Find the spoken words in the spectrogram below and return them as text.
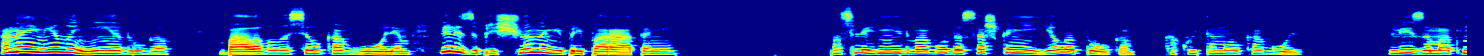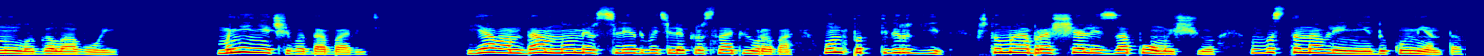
Она имела недругов, баловалась алкоголем или запрещенными препаратами. Последние два года Сашка не ела толком. Какой там алкоголь? Лиза мотнула головой. Мне нечего добавить. Я вам дам номер следователя Красноперова. Он подтвердит, что мы обращались за помощью в восстановлении документов.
